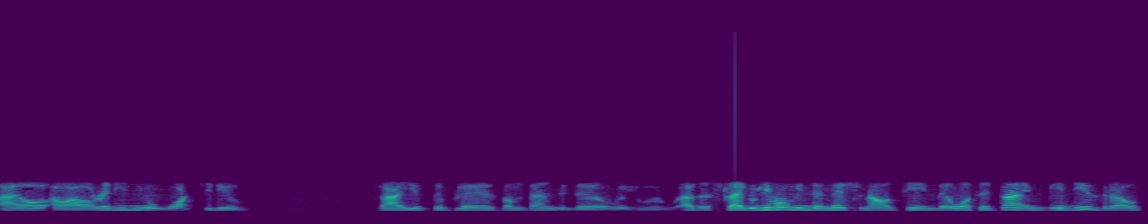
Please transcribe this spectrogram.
I I already knew what to do. So I used to play sometimes with the as a striker, even in the national team. There was a time in Israel,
